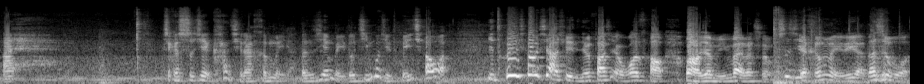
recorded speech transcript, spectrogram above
哎，这个世界看起来很美啊，但这些美都经不起推敲啊！一推敲下去，你就发现，我操，我好像明白了什么。世界很美丽啊，但是我，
